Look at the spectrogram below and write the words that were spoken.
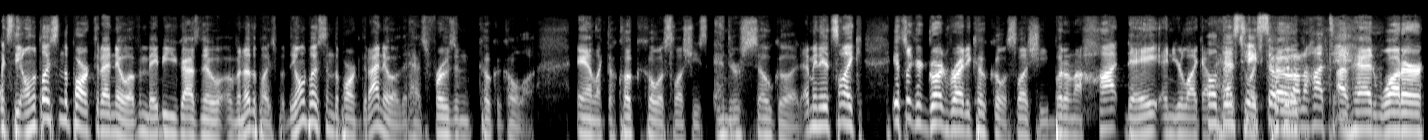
It's the only place in the park that I know of, and maybe you guys know of another place, but the only place in the park that I know of that has frozen Coca Cola and like the Coca Cola slushies, and they're so good. I mean, it's like it's like a garden variety Coca Cola slushie, but on a hot day, and you're like, I've Oh, had this too much tastes so good Coke, on a hot day. I've had water.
